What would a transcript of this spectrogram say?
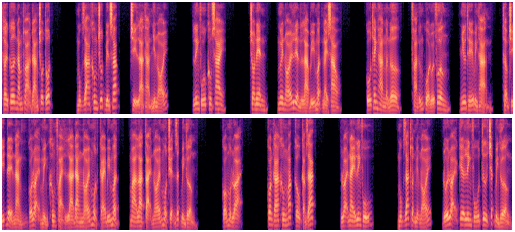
Thời cơ nắm thỏa đáng chỗ tốt. Mục gia không chút biến sắc, chỉ là thản nhiên nói, linh phú không sai. Cho nên, ngươi nói liền là bí mật này sao? Cố thanh hàn ngẩn ngơ, phản ứng của đối phương như thế bình thản, thậm chí để nàng có loại mình không phải là đang nói một cái bí mật, mà là tại nói một chuyện rất bình thường. Có một loại, con cá không mắc câu cảm giác. Loại này linh phú. Mục giác thuận miệng nói, đối loại kia linh phú tư chất bình thường,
